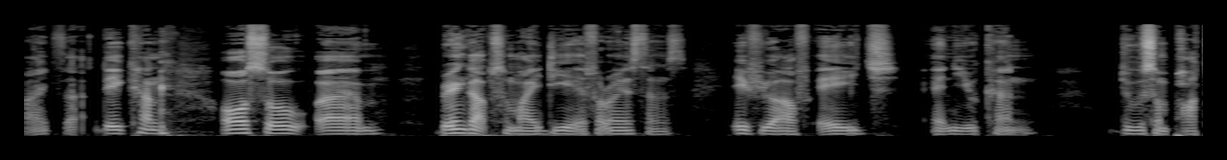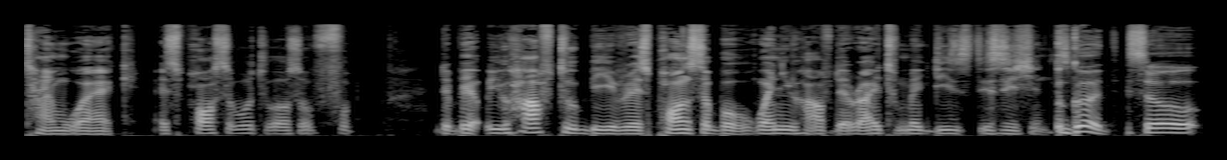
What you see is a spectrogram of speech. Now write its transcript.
like that. They can also um, bring up some ideas. For instance, if you are of age and you can do some part-time work, it's possible to also. For the, you have to be responsible when you have the right to make these decisions. Good. So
